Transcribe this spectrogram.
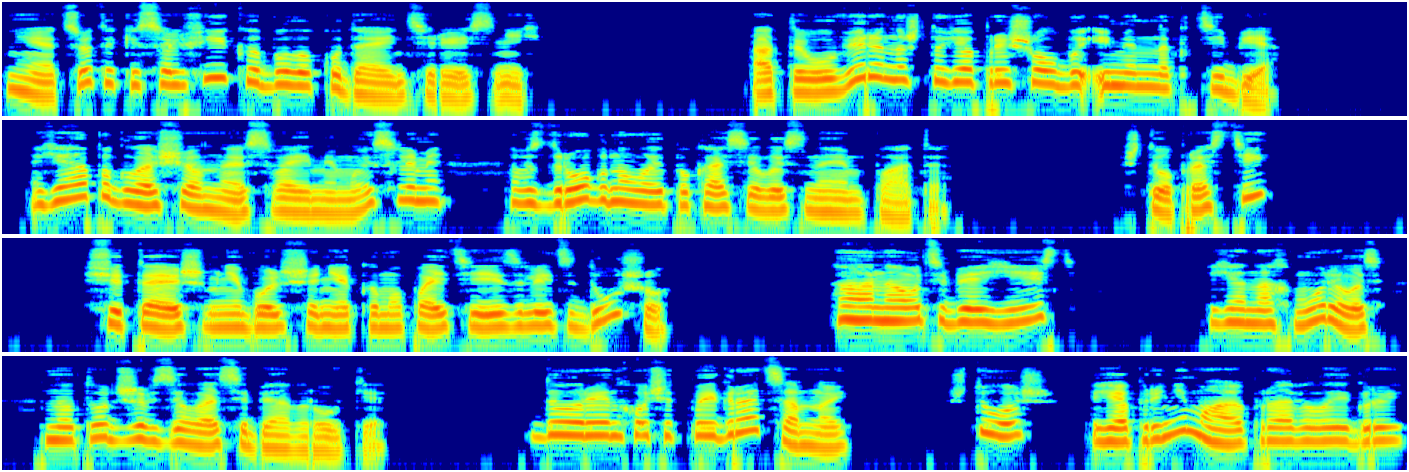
Нет, все-таки с эльфийкой было куда интересней. «А ты уверена, что я пришел бы именно к тебе?» Я, поглощенная своими мыслями, вздрогнула и покосилась на эмпата. «Что, прости? Считаешь, мне больше некому пойти излить душу? А она у тебя есть?» Я нахмурилась, но тут же взяла себя в руки. «Дориан хочет поиграть со мной? Что ж, я принимаю правила игры.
